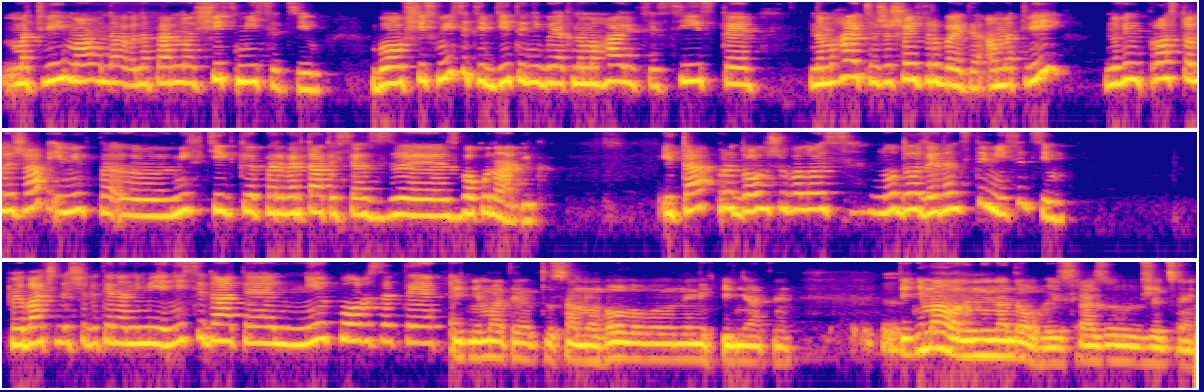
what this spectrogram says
Матвій мав на- напевно 6 місяців. Бо в 6 місяців діти ніби як намагаються сісти, намагаються вже щось зробити. А Матвій ну він просто лежав і міг, е, міг тільки перевертатися з, з боку на бік. І так продовжувалось ну, до 11 місяців. Ми бачили, що дитина не вміє ні сідати, ні повзати. Піднімати ту саму голову не міг підняти. Піднімав, але ненадовго і зразу вже цей.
